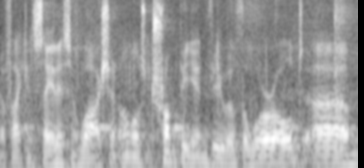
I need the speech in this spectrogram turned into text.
if I can say this in Washington, almost Trumpian view of the world um,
